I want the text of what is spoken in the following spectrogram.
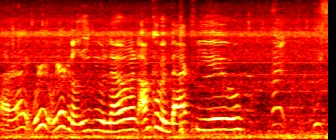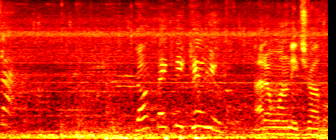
Alright, we're, we're gonna leave you alone. I'm coming back for you. Hey! Who's that? Don't make me kill you! I don't want any trouble.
